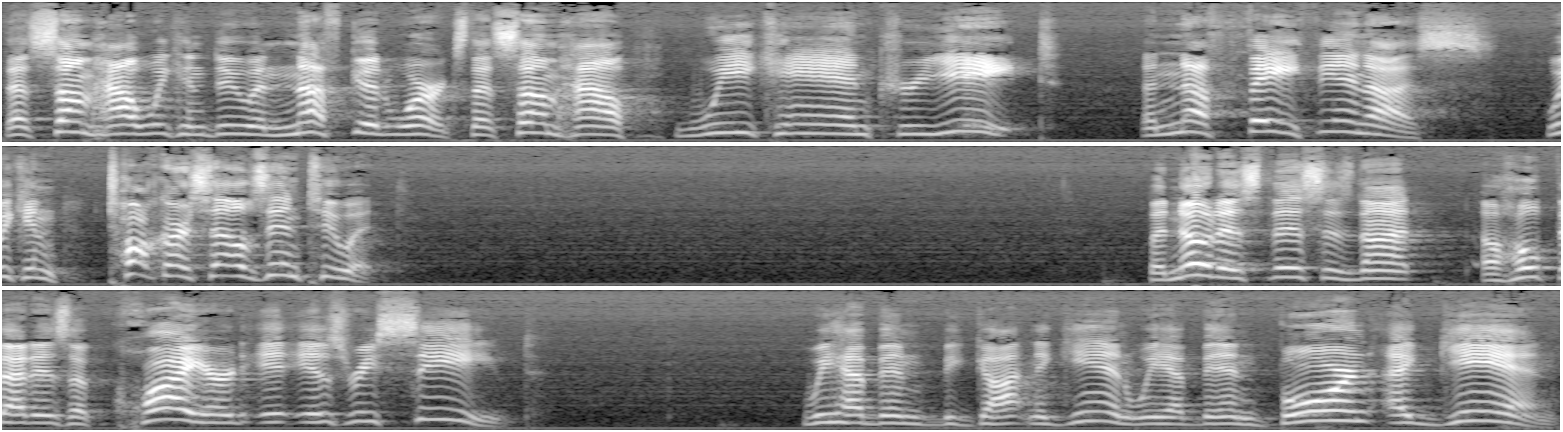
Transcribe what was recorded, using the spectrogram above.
that somehow we can do enough good works, that somehow we can create enough faith in us. We can talk ourselves into it. But notice this is not a hope that is acquired, it is received. We have been begotten again, we have been born again.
